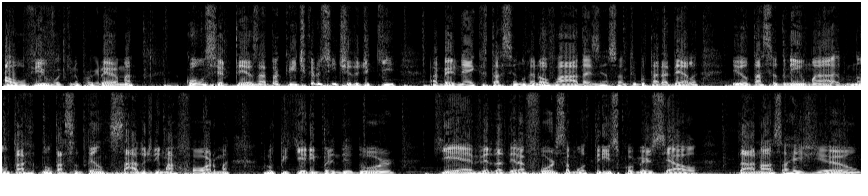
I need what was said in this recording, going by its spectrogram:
ao vivo aqui no programa. Com certeza a tua crítica no sentido de que a Bernec está sendo renovada, a isenção tributária dela, e não está sendo nenhuma. não está não tá sendo pensado de nenhuma forma no pequeno empreendedor, que é a verdadeira força motriz comercial da nossa região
